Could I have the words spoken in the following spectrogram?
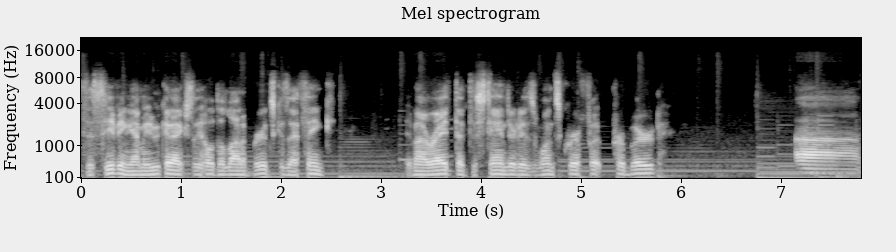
deceiving. I mean, we could actually hold a lot of birds because I think, am I right that the standard is one square foot per bird? Uh,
